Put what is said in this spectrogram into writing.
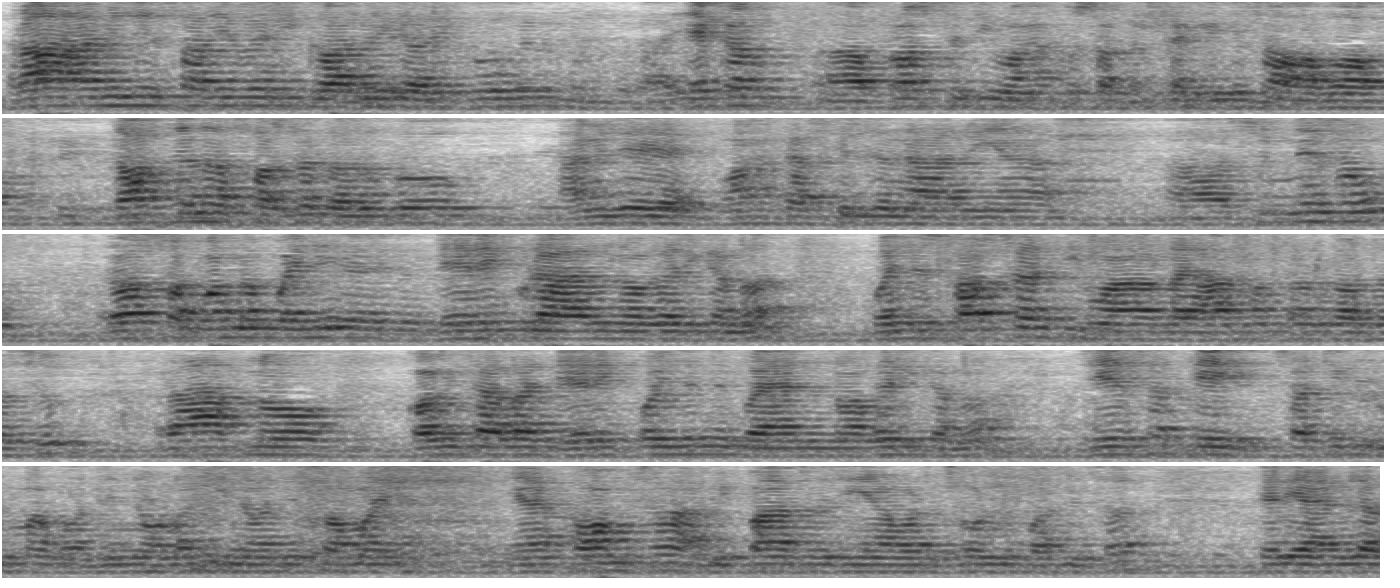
र हामीले सधैँभरि गर्ने गरेको एकल अ, प्रस्तुति उहाँको सकिसकेको छ। अब दसजना सर्जकहरूको हामीले उहाँका सिर्जनाहरू यहाँ सुन्नेछौँ। र सबभन्दा पहिले धेरै कुराहरू नगरिकन मैले सरसर्ती उहाँहरूलाई आमन्त्रण गर्दछु र आफ्नो कवितालाई धेरै पहिले नै बयान नगरिकन जे छ त्यही सठिक रूपमा भनिदिनु होला किनभने समय यहाँ कम छ। हामी पाँच बजी यहाँबाट छोड्नुपर्ने छ। फेरि हामीलाई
